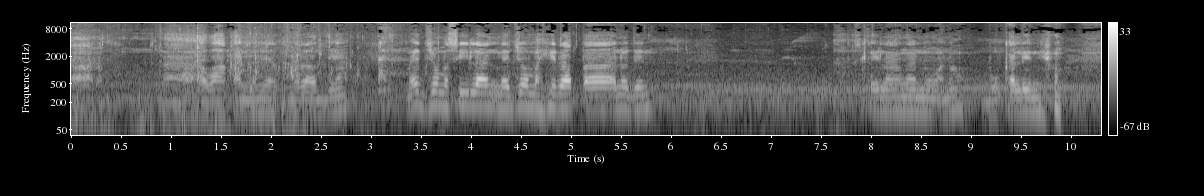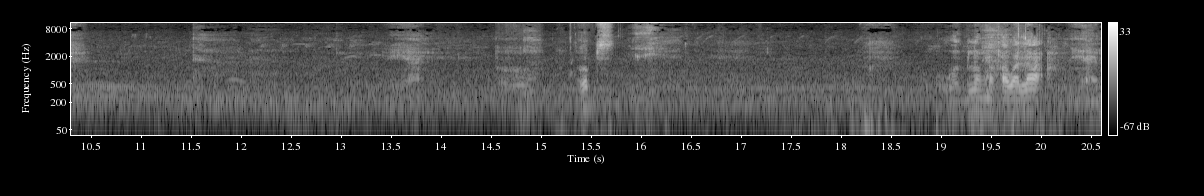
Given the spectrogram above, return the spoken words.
Ah, na, nahawakan niya around niya. Medyo masilan, medyo mahirap pa ano din. Kasi kailangan mo ano, bukalin yung ayan oh. Oops wag lang makawala ayan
